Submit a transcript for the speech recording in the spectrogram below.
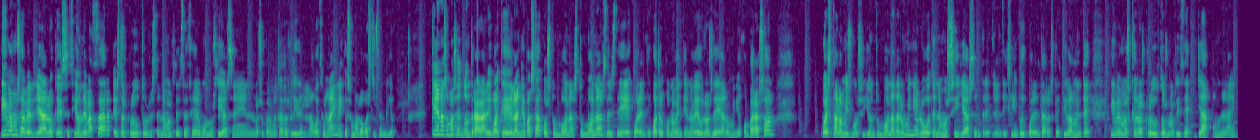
y vamos a ver ya lo que es sección de bazar. Estos productos los tenemos desde hace algunos días en los supermercados Lidl en la web online, hay que sumar los gastos de envío. ¿Qué nos vamos a encontrar? Al igual que el año pasado, pues tumbonas. Tumbonas desde 44,99 euros de aluminio con parasol. Cuesta lo mismo el sillón tumbona de aluminio. Luego tenemos sillas entre 35 y 40 respectivamente. Y vemos que los productos nos dice ya online.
